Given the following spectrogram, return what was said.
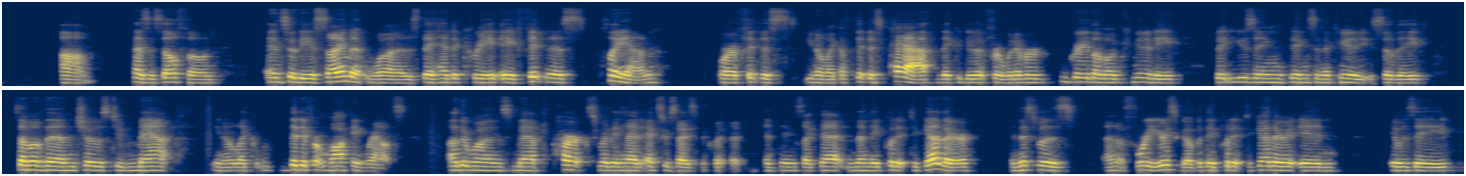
um, has a cell phone. And so the assignment was they had to create a fitness plan or a fitness you know like a fitness path. They could do it for whatever grade level and community but using things in the community so they some of them chose to map, you know, like the different walking routes. Other ones mapped parks where they had exercise equipment and things like that. And then they put it together. And this was, I don't know, four years ago, but they put it together in, it was a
